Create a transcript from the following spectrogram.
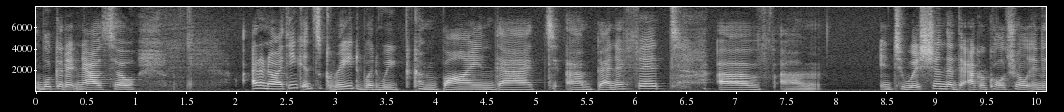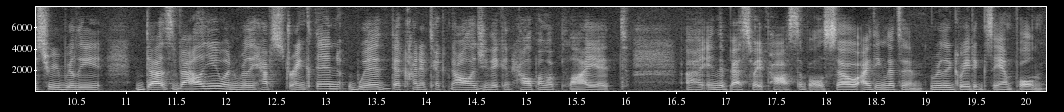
look at it now. So I don't know. I think it's great when we combine that uh, benefit of um, intuition that the agricultural industry really does value and really have strength in with the kind of technology that can help them apply it uh, in the best way possible. So I think that's a really great example.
